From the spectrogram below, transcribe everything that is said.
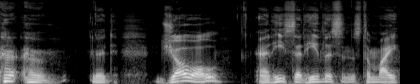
Joel, and he said he listens to my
